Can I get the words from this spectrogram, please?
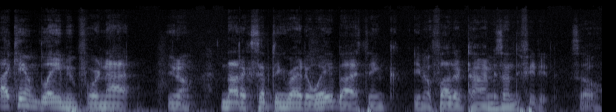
I can't blame him for not, you know, not accepting right away. But I think you know, Father Time is undefeated. So.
